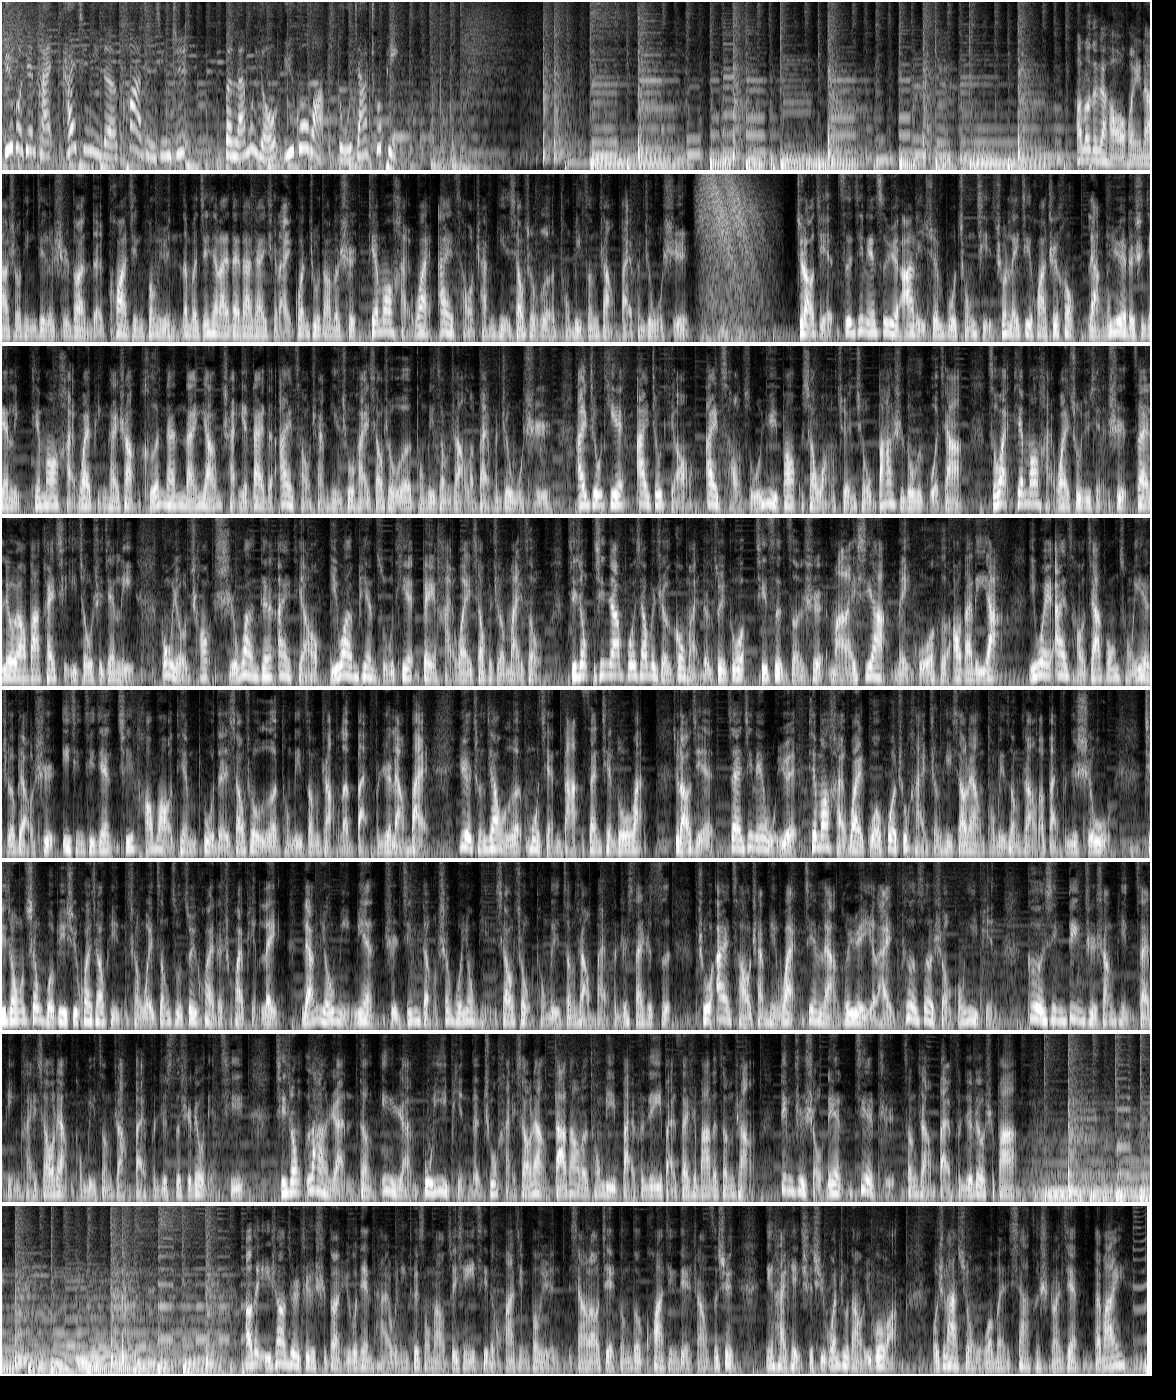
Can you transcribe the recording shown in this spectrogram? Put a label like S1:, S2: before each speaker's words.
S1: 雨果电台开启你的跨境新知，本栏目由雨果网独家出品。
S2: Hello，大家好，欢迎大家收听这个时段的跨境风云。那么接下来带大家一起来关注到的是，天猫海外艾草产品销售额同比增长百分之五十。据了解，自今年四月阿里宣布重启春雷计划之后，两个月的时间里，天猫海外平台上河南南阳产业带的艾草产品出海销售额同比增长了百分之五十。艾灸贴、艾灸条、艾草足浴包销往全球八十多个国家。此外，天猫海外数据显示，在六幺八开启一周时间里，共有超十万根艾条、一万片足贴被海外消费者买走，其中新加坡消费者购买的最多，其次则是马来西亚。美国和澳大利亚一位艾草加工从业者表示，疫情期间其淘宝店铺的销售额同比增长了百分之两百，月成交额目前达三千多万。据了解，在今年五月，天猫海外国货出海整体销量同比增长了百分之十五，其中生活必需快消品成为增速最快的出海品类，粮油、米面、纸巾等生活用品销售同比增长百分之三十四。除艾草产品外，近两个月以来，特色手工艺品、个性定制商品在平台销量同比增长百分之四十六点七，其中蜡染等印染布艺品的出海销量达到了同比百分之一百三十八的增长，定制手链、戒指增长百分之六十八。好的，以上就是这个时段雨果电台为您推送到最新一期的跨境风云。想要了解更多跨境电商资讯，您还可以持续关注到雨果网。我是大熊，我们下个时段见，拜拜。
